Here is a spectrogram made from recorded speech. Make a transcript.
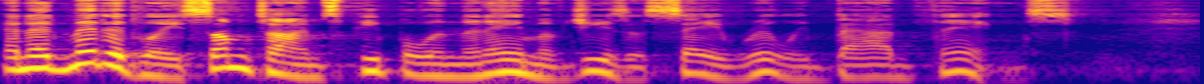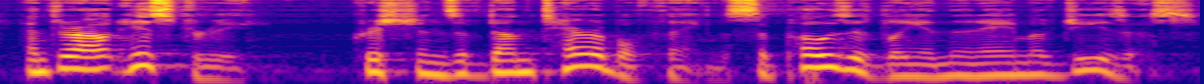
And admittedly, sometimes people in the name of Jesus say really bad things. And throughout history, Christians have done terrible things, supposedly in the name of Jesus.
